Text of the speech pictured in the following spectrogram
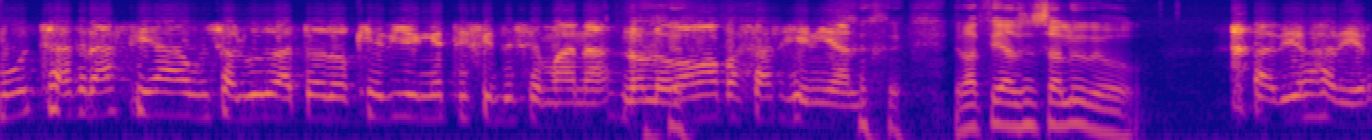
Muchas gracias, un saludo a todos, qué bien este fin de semana, nos lo vamos a pasar genial. gracias, un saludo. Adiós, adiós.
